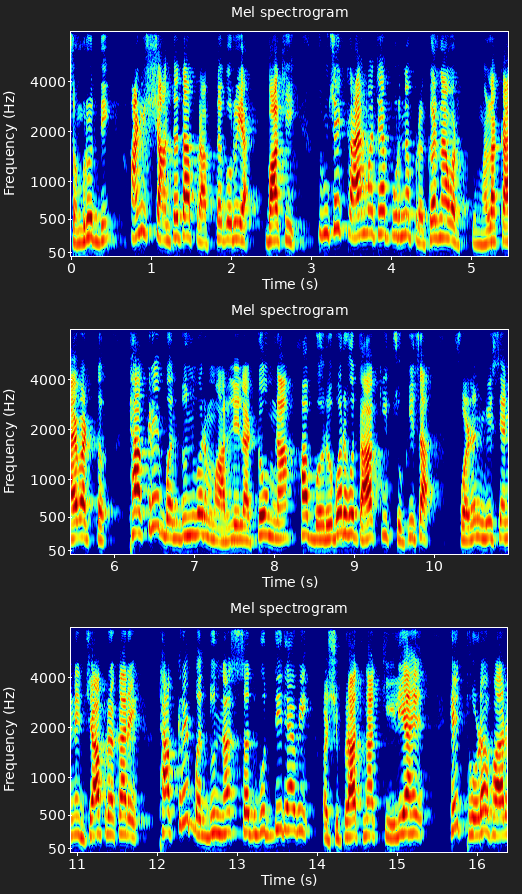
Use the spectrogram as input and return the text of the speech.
समृद्धी आणि शांतता प्राप्त करूया. बाकी तुमचे काय मत या पूर्ण प्रकरणावर? तुम्हाला काय वाटतं? ठाकरे बंधूंवर मारलेला टोमना हा बरोबर होता की चुकीचा? फडणवीस यांनी ज्या प्रकारे ठाकरे बंधूंना सद्बुद्धी द्यावी अशी प्रार्थना केली आहे हे थोडंफार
